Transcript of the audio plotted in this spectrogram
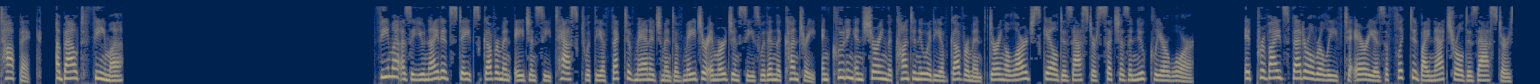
Topic. About FEMA FEMA is a United States government agency tasked with the effective management of major emergencies within the country, including ensuring the continuity of government during a large-scale disaster such as a nuclear war. It provides federal relief to areas afflicted by natural disasters.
